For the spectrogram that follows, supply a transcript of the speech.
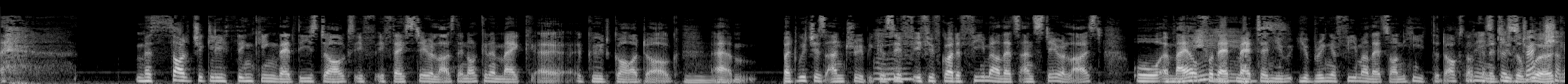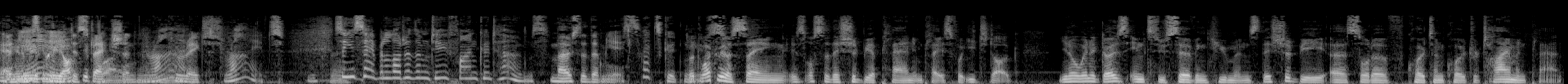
methodically thinking that these dogs, if, if they sterilize, they're not going to make a, a, good guard dog. Um, but which is untrue because if, if you've got a female that's unsterilized or a male for that matter and you, you bring a female that's on heat, the dog's not going to do the work and They're it's gonna going be to be preoccupied, distraction. yeah. Right. Correct. Right. So you say, but a lot of them do find good homes. Most of them, yes. That's good news. But what we are saying is also there should be a plan in place for each dog. You know, when it goes into serving humans, there should be a sort of quote unquote retirement plan.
